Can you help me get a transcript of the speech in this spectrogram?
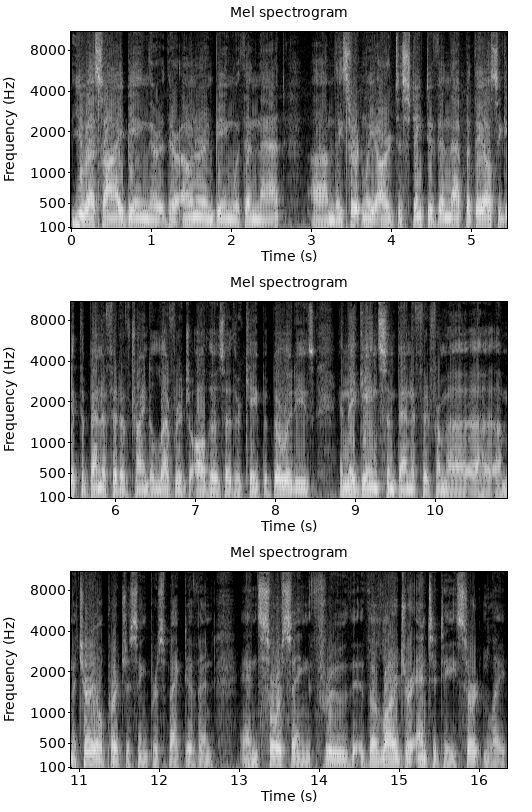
USI being their, their owner and being within that. Um, they certainly are distinctive in that, but they also get the benefit of trying to leverage all those other capabilities, and they gain some benefit from a, a, a material purchasing perspective and, and sourcing through the, the larger entity, certainly.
